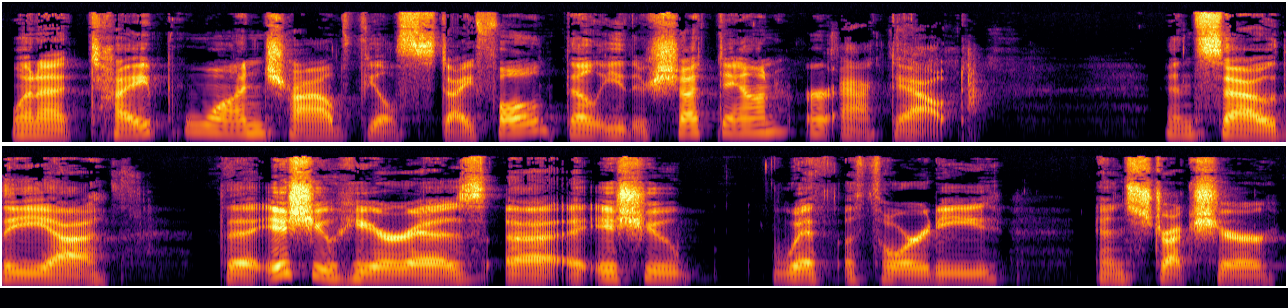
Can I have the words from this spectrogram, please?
When a type 1 child feels stifled, they'll either shut down or act out. And so the uh, the issue here is uh, an issue with authority and structure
